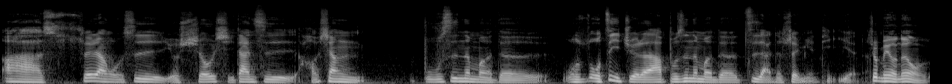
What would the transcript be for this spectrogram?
啊，虽然我是有休息，但是好像不是那么的，我我自己觉得啊，不是那么的自然的睡眠体验。就没有那种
